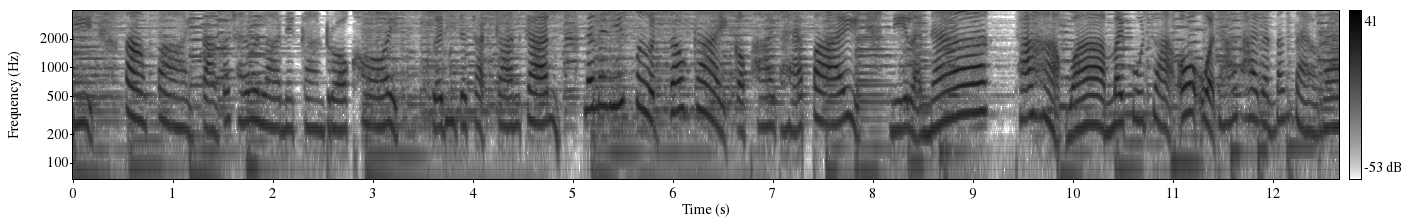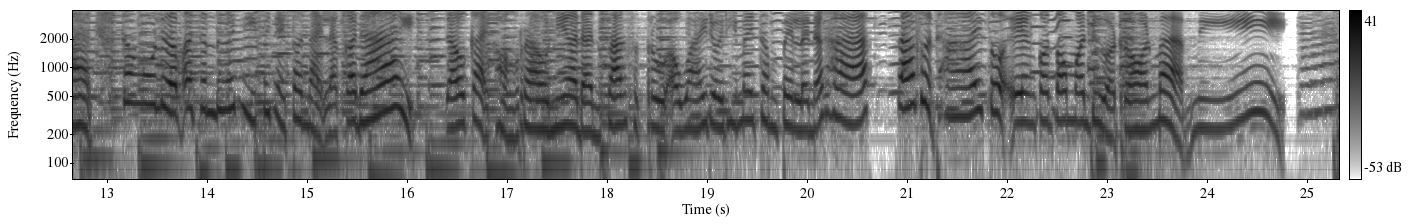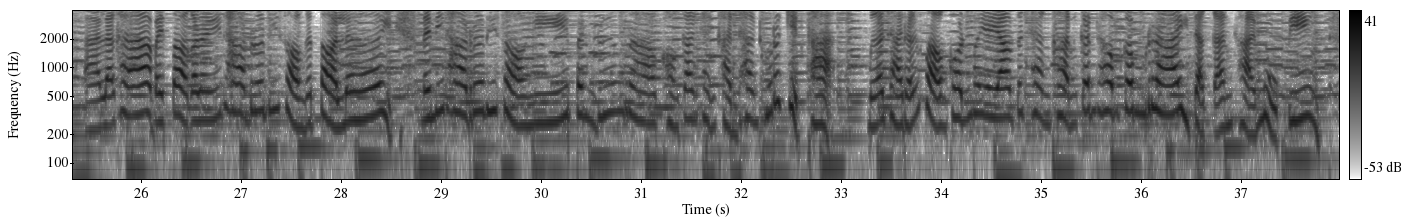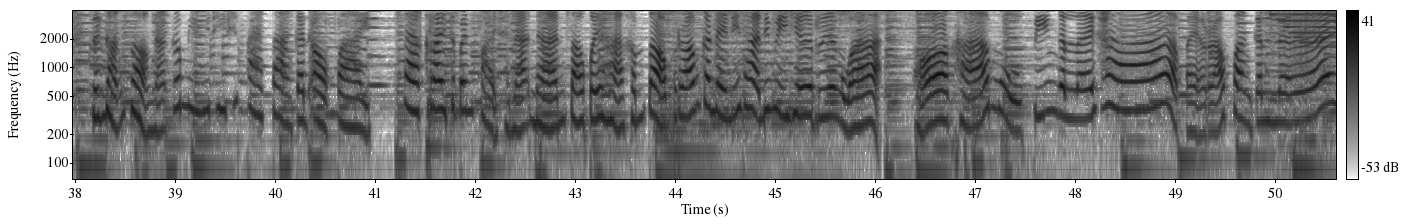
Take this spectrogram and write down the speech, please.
ต่างฝ่ายต่างก็ใช้เวลาในการรอคอย เพื่อที่จะจัดการกัน และในที่สุดเจ้าไก่ก็พ่ายแพ้ไป นี่แหละนะ ถ้าหากว่าไม่พูดจาโอ้อวดท้าทายกันตั้งแต่แรก เจ้างูเหลือมอาจจะเลื้อยหนีไปไหนตอนไหนแล้วก็ได้ เจ้าไก่ของเราเนี่ยดันสร้างศัตรูเอาไว้โดยที่ไม่จำเป็นเลยนะคะและสุดท้ายตัวเองก็ต้องมาเดือดร้อนแบบนี้ เอาละค่ะ ไปต่อกันในนิทานเรื่องที่สองกันต่อเลย ในนิทานเรื่องที่สองนี้เป็นเรื่องราวของการแข่งขันทางธุรกิจค่ะ เมื่อชายทั้งสองคนพยายามจะแข่งขันกันทำกำไรจากการขายหมูปิ้ง ซึ่งทั้งสองนั้นก็มีวิธีที่แตกต่างกันออกไป แต่ใครจะเป็นฝ่ายชนะนั้นต้องไปหาคำตอบพร้อมกันในนิทานที่มีชื่อเรื่องว่า พ่อขาหมูปิ้งกันเลยค่ะ ไปรับฟังกันเลย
